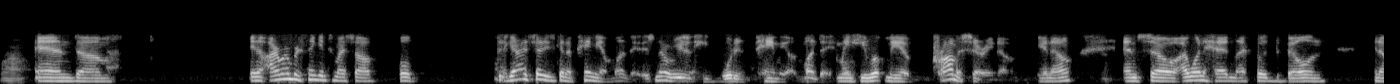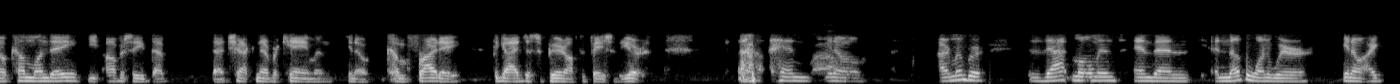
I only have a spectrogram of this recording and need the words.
Wow. And um, you know, I remember thinking to myself, well, the guy said he's going to pay me on Monday. There's no reason he wouldn't pay me on Monday. I mean, he wrote me a promissory note, you know? And so I went ahead and I footed the bill and, you know, come Monday, he, obviously that, that check never came. And, you know, come Friday, the guy disappeared off the face of the earth. and, wow. you know, I remember that moment and then another one where, you know, I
